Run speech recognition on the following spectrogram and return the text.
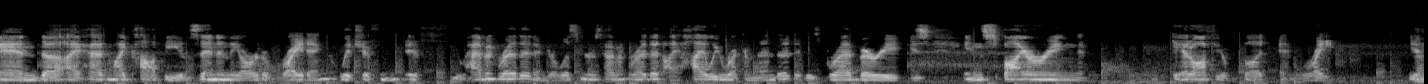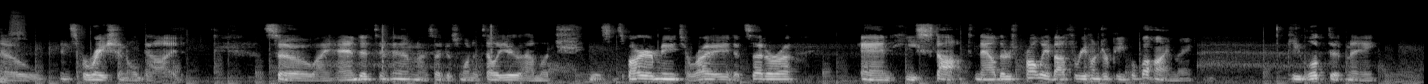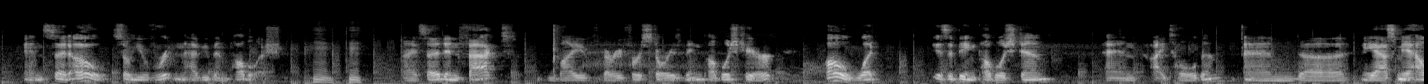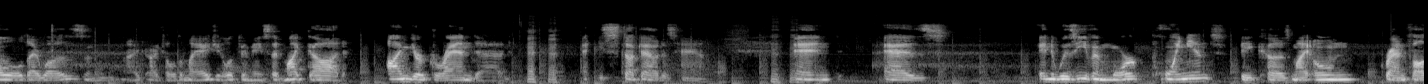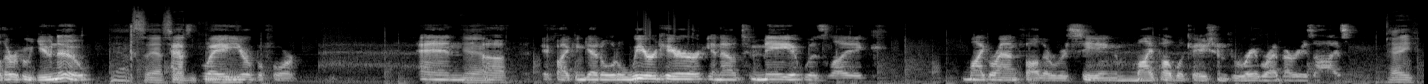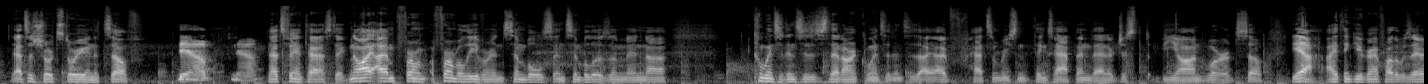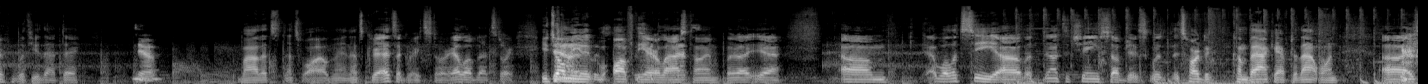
and uh, I had my copy of Zen and the Art of Writing, which if if you haven't read it and your listeners haven't read it, I highly recommend it. It is Bradbury's inspiring, get off your butt and write, you Nice. know, inspirational guide. So I handed it to him. I said, I just want to tell you how much this inspired me to write, etc. And he stopped. Now there's probably about 300 people behind me. He looked at me and said, Oh, so you've written, have you been published? Hmm, hmm. I said, In fact, my very first story is being published here. Oh, what is it being published in? And I told him, and uh, he asked me how old I was, and I, I told him my age. He looked at me and said, "My God, I'm your granddad." and he stuck out his hand. and as and it was even more poignant because my own grandfather, who you knew, Yes, yes. passed yes. away a Mhm. year before. And Yeah. uh, if I can get a little weird here, you know, to me it was like my grandfather was seeing my publication through Ray Bradbury's eyes. Hey, that's a short story in itself. Yeah, yeah. That's fantastic. No, I, I'm firm, a firm believer in symbols and symbolism and uh, coincidences that aren't coincidences. I, I've had some recent things happen that are just beyond words. So, yeah, I think your grandfather was there with you that day. Yeah. Wow, that's that's wild, man. That's great. That's a great story. I love that story. You told Yeah, me was- off the air last time, but uh, yeah. Um, well, let's see. Uh, not to change subjects, it's hard to come back after that one. Uh,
